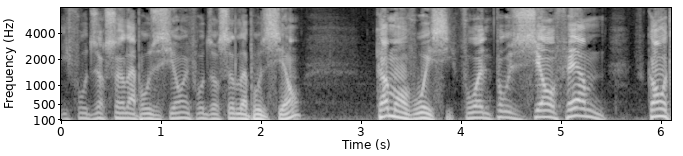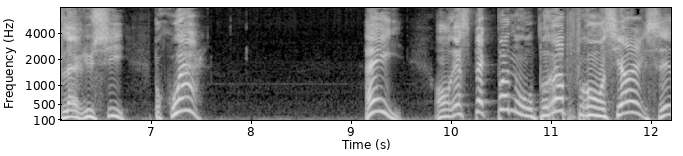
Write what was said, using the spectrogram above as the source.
Il faut durcir la position, il faut durcir la position. Comme on voit ici. Il faut une position ferme contre la Russie. Pourquoi? Hey, on respecte pas nos propres frontières ici.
